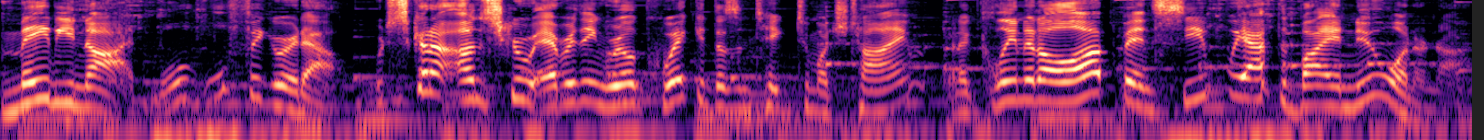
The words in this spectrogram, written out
Maybe not. We'll, we'll figure it out. We're just gonna unscrew everything real quick. It doesn't take too much time. Gonna clean it all up and see if we have to buy a new one or not.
